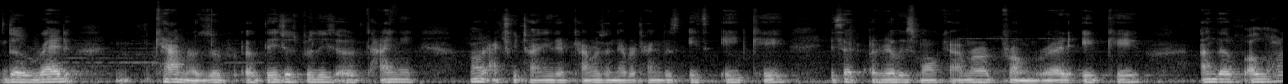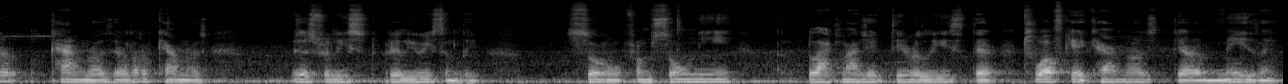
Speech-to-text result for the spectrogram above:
The red cameras. Uh, they just released a tiny, not actually tiny. Their cameras are never tiny because it's eight K. It's like a really small camera from Red eight K, and there a lot of cameras. There are a lot of cameras just released really recently. So from Sony, Blackmagic they released their 12k cameras. They're amazing.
